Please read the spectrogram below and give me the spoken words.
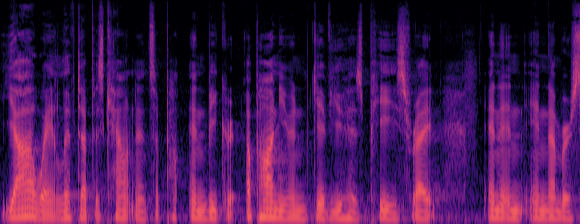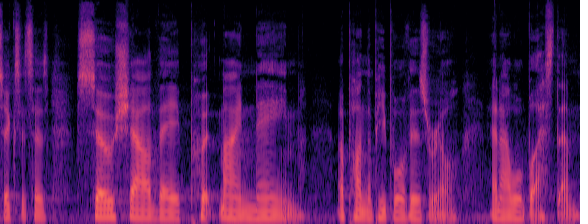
Yahweh, lift up his countenance upon, and be upon you and give you his peace, right? And in, in number six, it says, So shall they put my name upon the people of Israel, and I will bless them.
